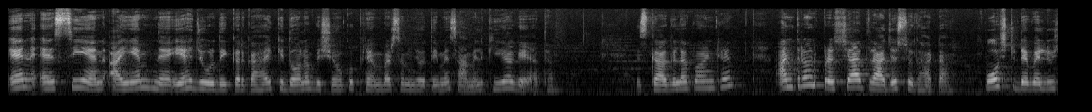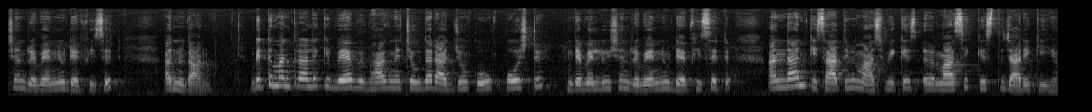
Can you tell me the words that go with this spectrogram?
N S C N I M ने यह ज़ोर देकर कहा है कि दोनों विषयों को फ्रेमवर्क समझौते में शामिल किया गया था। इसका अगला पॉइंट है, अंतरण पश्चात राजस्व घाटा पोस्ट डेवल्यूशन रेवेन्यू डेफिसिट अनुदान। वित्त मंत्रालय के व्यय विभाग ने चौदह राज्यों को पोस्ट डेवल्यूशन रेवेन्यू डेफिसिट अनुदान की सातवीं मासिक मासिक किस्त जारी की है।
